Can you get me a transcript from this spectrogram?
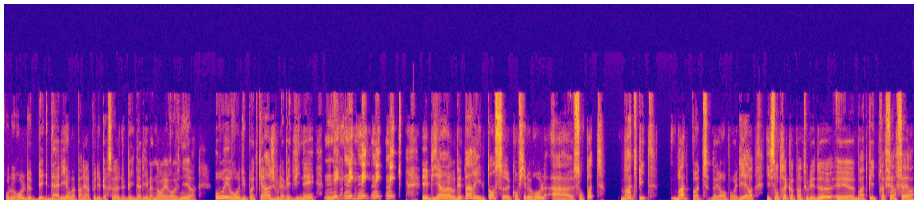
pour le rôle de Big Daddy. On va parler un peu du personnage de Big Daddy maintenant et revenir au héros du podcast, vous l'avez deviné, Nick, Nick, Nick, Nick, Nick. Eh bien, au départ, il pense euh, confier le rôle à son pote, Brad Pitt. Brad Pitt, d'ailleurs, on pourrait dire. Ils sont très copains tous les deux et euh, Brad Pitt préfère faire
